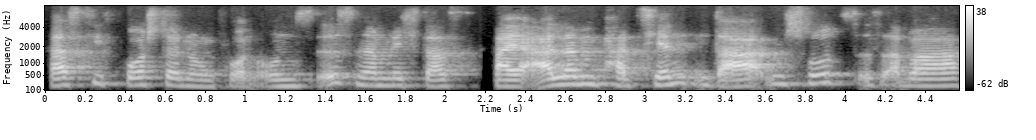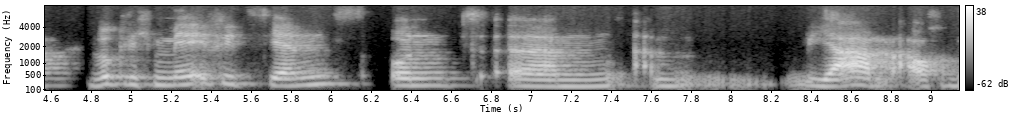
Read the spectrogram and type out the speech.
was die Vorstellung von uns ist, nämlich dass bei allem Patientendatenschutz es aber wirklich mehr Effizienz und ähm, ja auch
